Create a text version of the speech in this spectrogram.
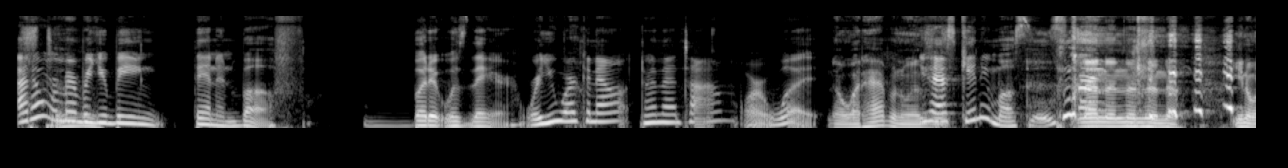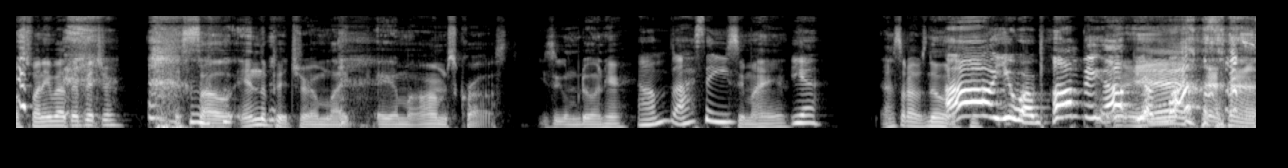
I don't Still remember me. you being thin and buff, but it was there. Were you working out during that time or what? No, what happened was You had skinny muscles. no, no, no, no, no. You know what's funny about that picture? So in the picture, I'm like, hey, my arms crossed. You see what I'm doing here? um, I see. You see my hand? Yeah. That's what I was doing. Oh, you were pumping up your muscles. yeah.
